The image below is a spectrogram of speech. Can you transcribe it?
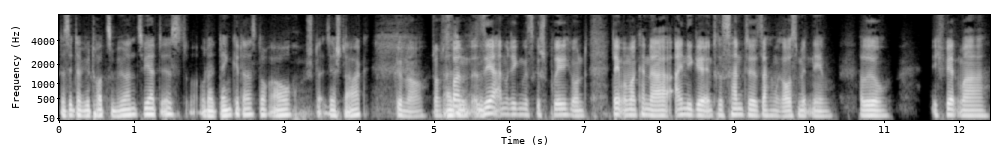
das Interview trotzdem hörenswert ist oder denke das doch auch st sehr stark. Genau, doch, das also, war ein sehr anregendes Gespräch und denke mal, man kann da einige interessante Sachen raus mitnehmen. Also ich werde mal,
